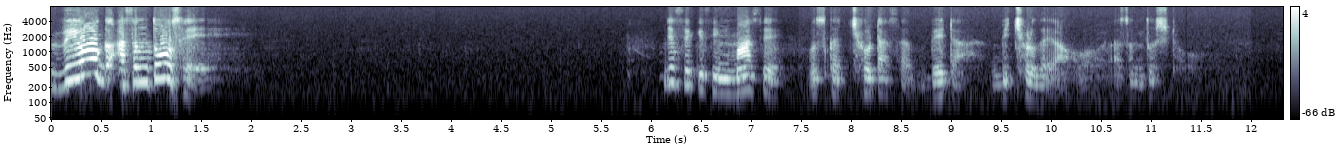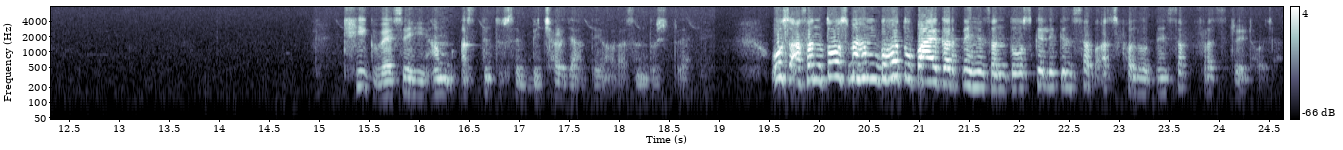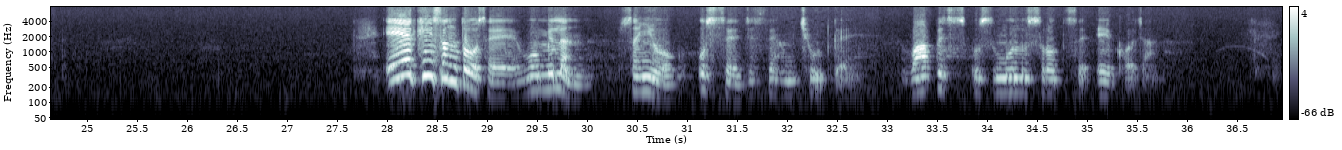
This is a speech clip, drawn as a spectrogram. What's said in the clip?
वियोग असंतोष है। जैसे किसी माँ से उसका छोटा सा बेटा बिछड़ गया हो और असंतुष्ट हो। ठीक वैसे ही हम अस्तित्व से बिछड़ जाते हैं और असंतुष्ट रहते हैं। उस असंतोष में हम बहुत उपाय करते हैं संतोष के, लेकिन सब असफल होते हैं, सब फ्रस्ट्रेट हो जाते हैं। एक ही संतोष है, वो मिलन, संयोग, उससे जिससे हम छूट गए वापस उस मूल स्रोत से एक हो जाना।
